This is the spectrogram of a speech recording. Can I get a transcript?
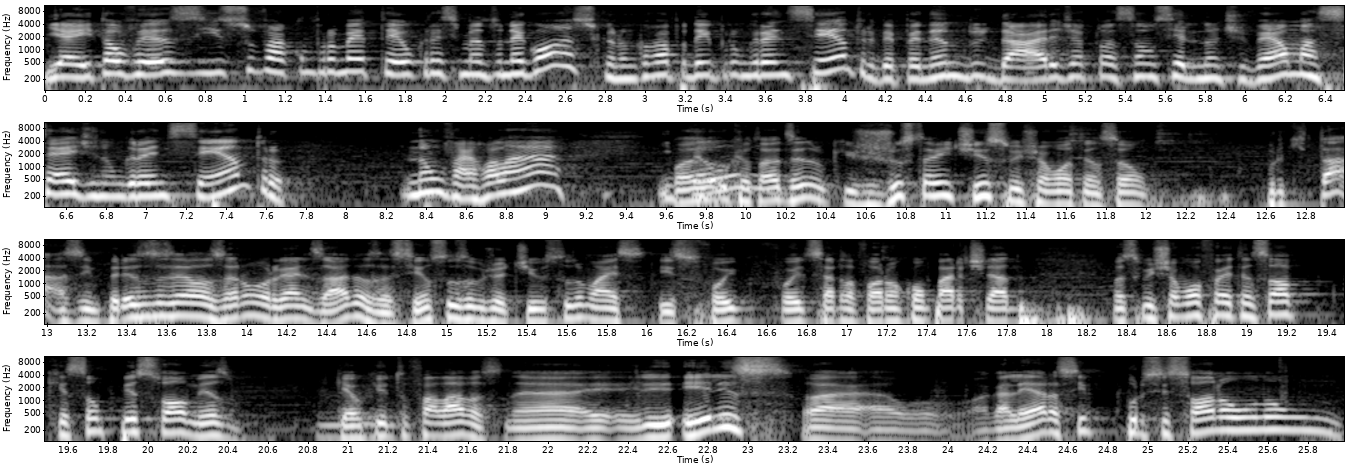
E aí talvez isso vá comprometer o crescimento do negócio, que nunca vai poder ir para um grande centro. E dependendo da área de atuação, se ele não tiver uma sede num grande centro, não vai rolar. Então... Mas o que eu estava dizendo, que justamente isso me chamou a atenção. Porque tá, as empresas elas eram organizadas, assim, os seus objetivos e tudo mais. Isso foi, foi de certa forma compartilhado. Mas o que me chamou foi a atenção a questão pessoal mesmo. Que é o que tu falavas, né? Eles, a, a galera, assim, por si só não, não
